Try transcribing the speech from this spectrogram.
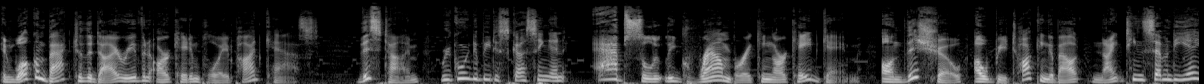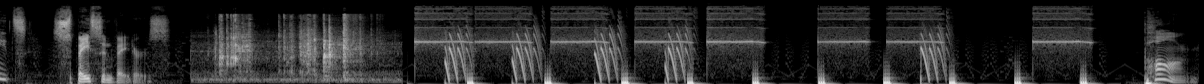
and welcome back to the Diary of an Arcade Employee podcast. This time, we're going to be discussing an absolutely groundbreaking arcade game. On this show, I will be talking about 1978's Space Invaders. Pong,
